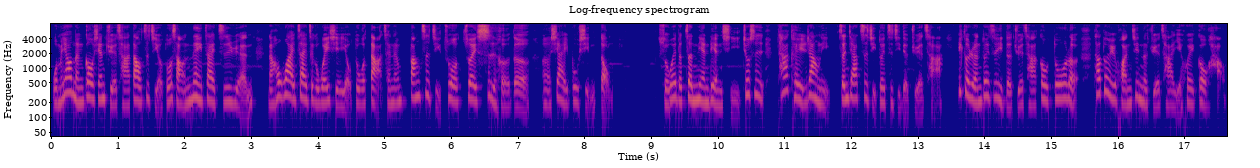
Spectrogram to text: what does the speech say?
我们要能够先觉察到自己有多少内在资源，然后外在这个威胁有多大，才能帮自己做最适合的呃下一步行动。所谓的正念练习，就是它可以让你增加自己对自己的觉察。一个人对自己的觉察够多了，他对于环境的觉察也会够好。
